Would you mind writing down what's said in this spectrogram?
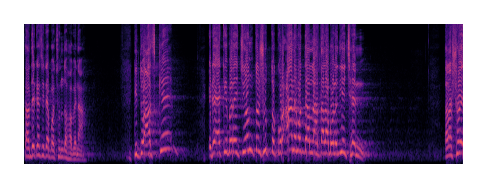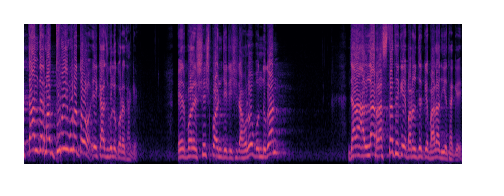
তাদের কাছে এটা পছন্দ হবে না। কিন্তু আজকে এটা একেবারে চিরন্তন সত্য, কোরআনের মধ্যে আল্লাহ তালা বলে দিয়েছেন, তারা শয়তানদের মাধ্যমেই মূলত এই কাজগুলো করে থাকে। এরপরে শেষ পয়েন্ট যেটি, সেটা হলো, বন্ধুগণ, যারা আল্লাহর রাস্তা থেকে মানুষদেরকে বাধা দিয়ে থাকে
